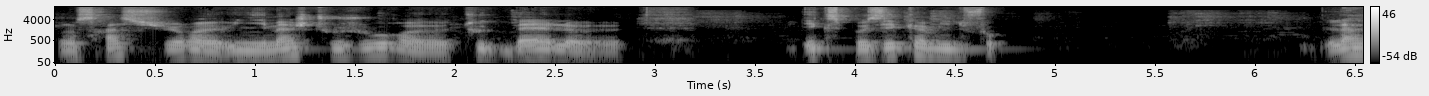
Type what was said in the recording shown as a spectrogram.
on sera sur une image toujours toute belle, exposée comme il faut. Là,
